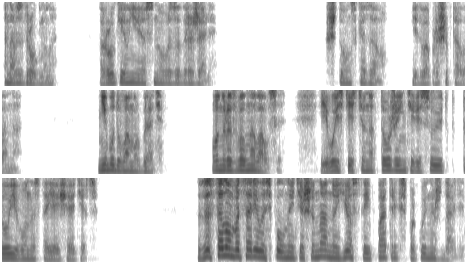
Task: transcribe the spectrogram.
Она вздрогнула. Руки у нее снова задрожали. «Что он сказал?» — едва прошептала она. «Не буду вам лгать». Он разволновался. Его, естественно, тоже интересует, кто его настоящий отец. За столом воцарилась полная тишина, но Йоста и Патрик спокойно ждали.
